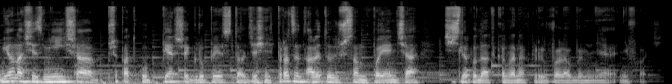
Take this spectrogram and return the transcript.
i ona się zmniejsza. W przypadku pierwszej grupy jest to 10%, ale to już są pojęcia ściśle podatkowe, na których wolałbym nie, nie wchodzić.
